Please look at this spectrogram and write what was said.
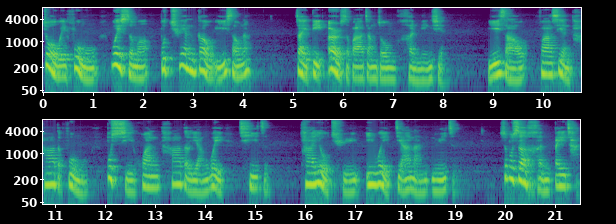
作为父母，为什么不劝告以扫呢？在第二十八章中，很明显，以扫发现他的父母不喜欢他的两位妻子，他又娶一位迦南女子，是不是很悲惨？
